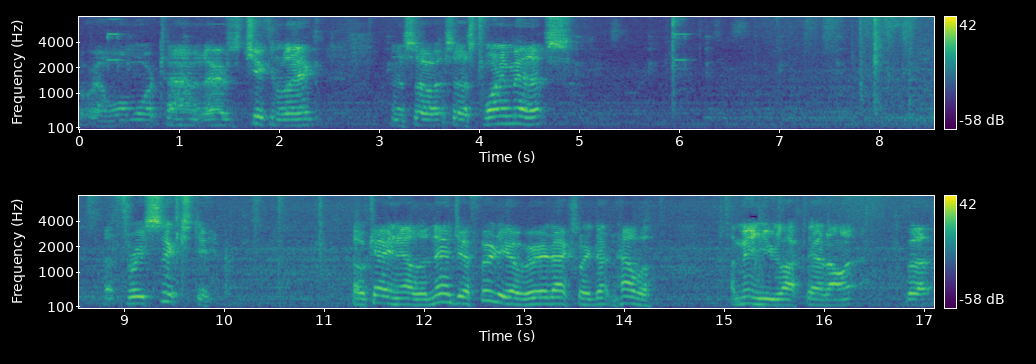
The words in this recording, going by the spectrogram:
Around one more time, and there's the chicken leg. And so it says 20 minutes at 360. Okay, now the Ninja Foodi over here, it actually doesn't have a, a menu like that on it, but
